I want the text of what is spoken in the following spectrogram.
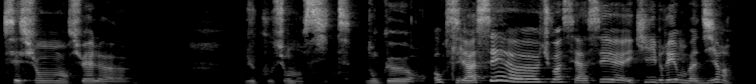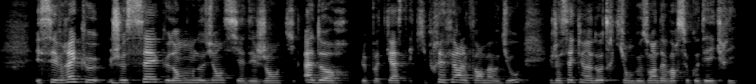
sessions mensuelles du coup sur mon site. Donc c'est assez, tu vois, c'est assez équilibré, on va dire. Et c'est vrai que mmh. je sais que dans mon audience, il y a des gens qui adorent le podcast et qui préfèrent le format audio. Et je sais qu'il y en a d'autres qui ont besoin d'avoir ce côté écrit.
